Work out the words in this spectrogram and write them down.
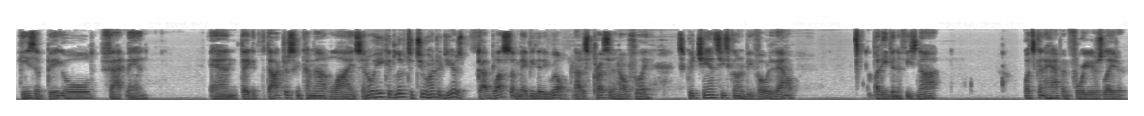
He's a big old fat man. And they the doctors can come out and lie and say, oh, he could live to 200 years. God bless him. Maybe that he will. Not as president, hopefully. It's a good chance he's going to be voted out. But even if he's not, what's going to happen four years later?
